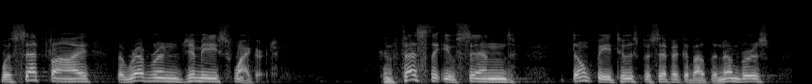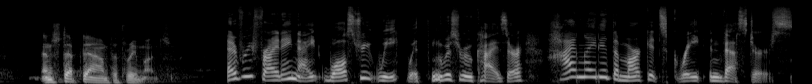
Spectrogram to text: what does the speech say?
was set by the Reverend Jimmy Swaggart. Confess that you've sinned, don't be too specific about the numbers, and step down for three months. Every Friday night, Wall Street Week with Louis Rukeyser highlighted the market's great investors,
